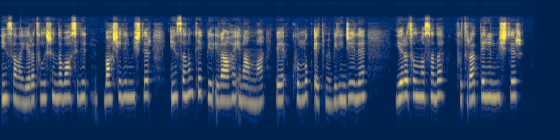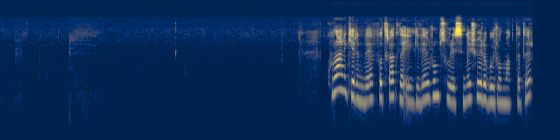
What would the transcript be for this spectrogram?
insana yaratılışında bahşedilmiştir. İnsanın tek bir ilaha inanma ve kulluk etme bilinciyle yaratılmasına da fıtrat denilmiştir. Kur'an-ı Kerim'de fıtratla ilgili Rum suresinde şöyle buyurulmaktadır.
